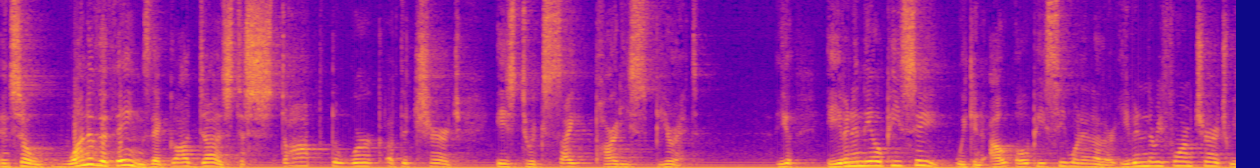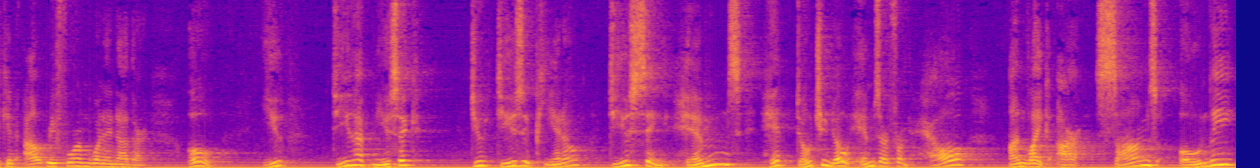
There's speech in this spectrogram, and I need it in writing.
And so, one of the things that God does to stop the work of the church is to excite party spirit. You, even in the OPC, we can out OPC one another. Even in the Reformed Church, we can out reform one another. Oh, you do you have music? Do you, do you use a piano? Do you sing hymns? Don't you know hymns are from hell? Unlike our psalms only?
